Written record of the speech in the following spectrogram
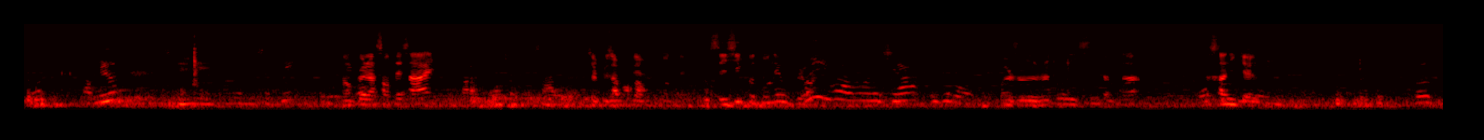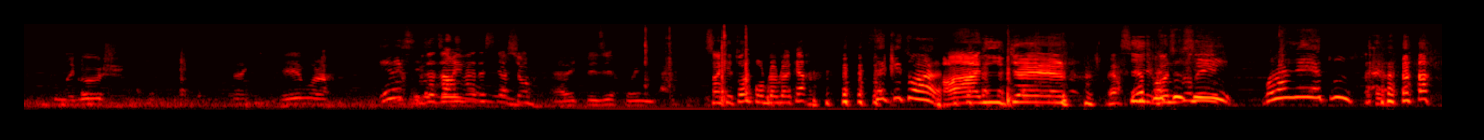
faire mieux, parce que j'ai des problèmes de santé. Donc la santé ça aille Voilà, la santé, ça arrive. C'est le plus important. C'est ici qu'il faut tourner ou plus loin Oui, voilà, on va laisser là, et c'est bon. Moi je, je tourne ici comme ça. Et sera nickel. Hop, je tourne à gauche. Tac. Et voilà. Et merci Vous êtes arrivé à destination. Avec plaisir, Corinne. 5 étoiles pour le Blablacar 5 étoiles Ah nickel Merci, Y'a pas de bonne journée soucis Bonne année à tous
